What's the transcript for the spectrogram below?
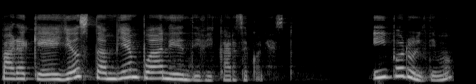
para que ellos también puedan identificarse con esto. Y por último,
